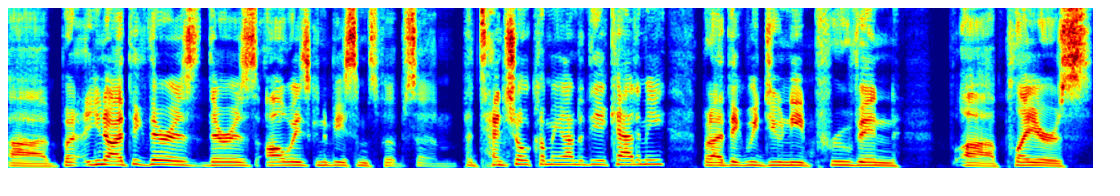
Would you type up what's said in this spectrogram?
Uh, but you know, I think there is there is always going to be some, some potential coming out of the academy. But I think we do need proven uh, players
